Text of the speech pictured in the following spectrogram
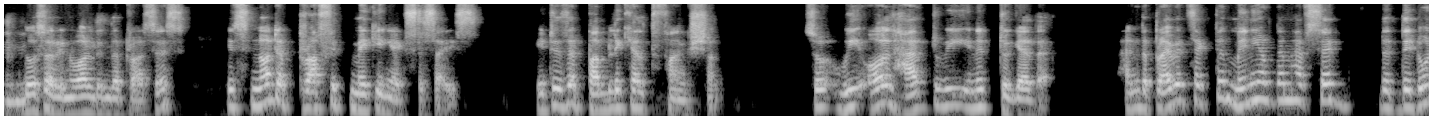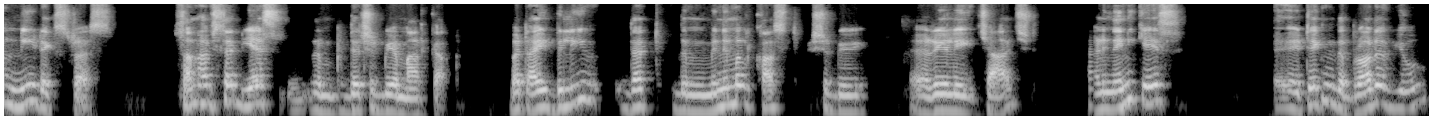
Mm-hmm. Those are involved in the process. It's not a profit making exercise, it is a public health function. So we all have to be in it together. And the private sector, many of them have said that they don't need extras. Some have said, yes, there should be a markup. But I believe that the minimal cost should be uh, really charged. And in any case, uh, taking the broader view,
